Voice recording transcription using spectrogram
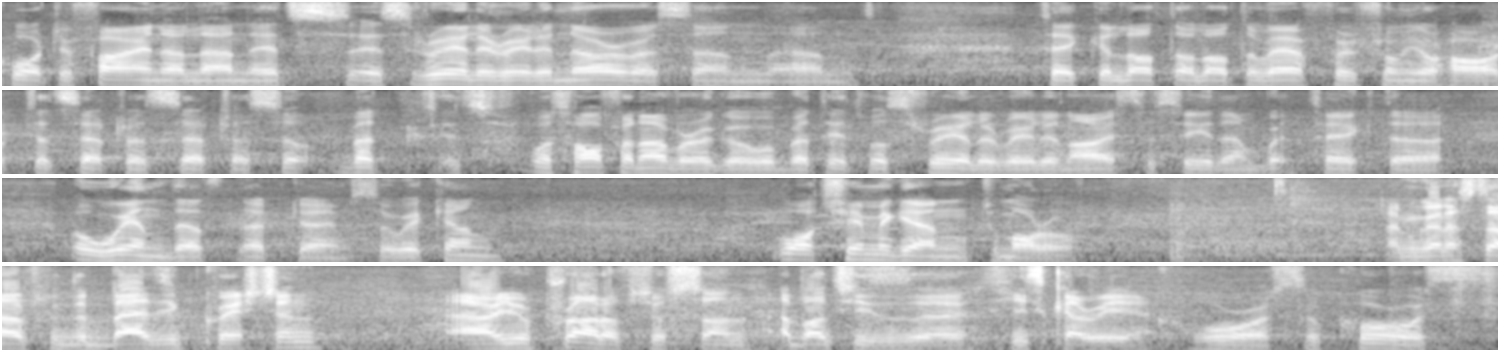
quarterfinal, and it's it's really really nervous and and take a lot a lot of effort from your heart, etc. etc. So, but it was half an hour ago, but it was really really nice to see them take the a win that that game. So we can watch him again tomorrow. I'm gonna start with the basic question. Are you proud of your son about his, uh, his career? Of course, of course.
